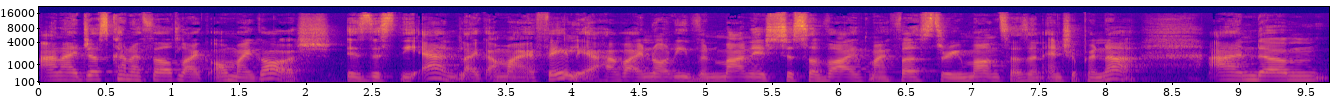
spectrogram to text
And I just kind of felt like, oh my gosh, is this the end? Like, am I a failure? Have I not even managed to survive my first three months as an entrepreneur? And, um,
